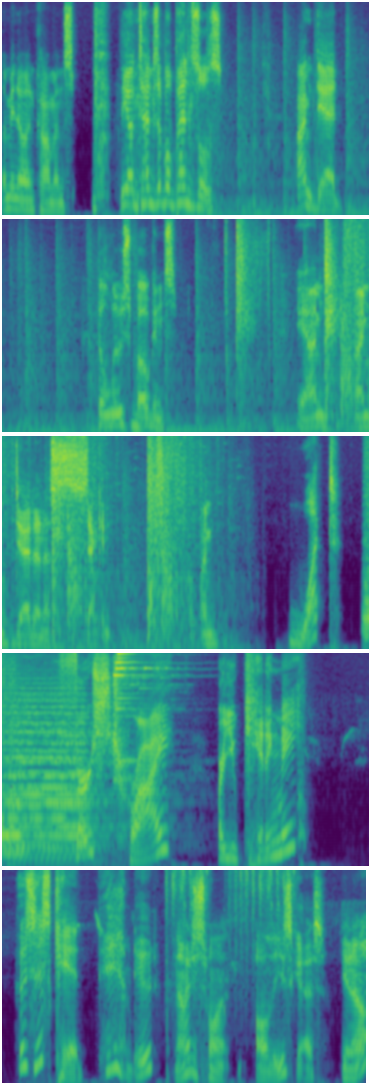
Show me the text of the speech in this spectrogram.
Let me know in comments. the untensible pencils. I'm dead. The loose bogans. Yeah, I'm I'm dead in a second. I'm What? First try? Are you kidding me? Who's this kid? Damn, dude. Now I just want all these guys. You know?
